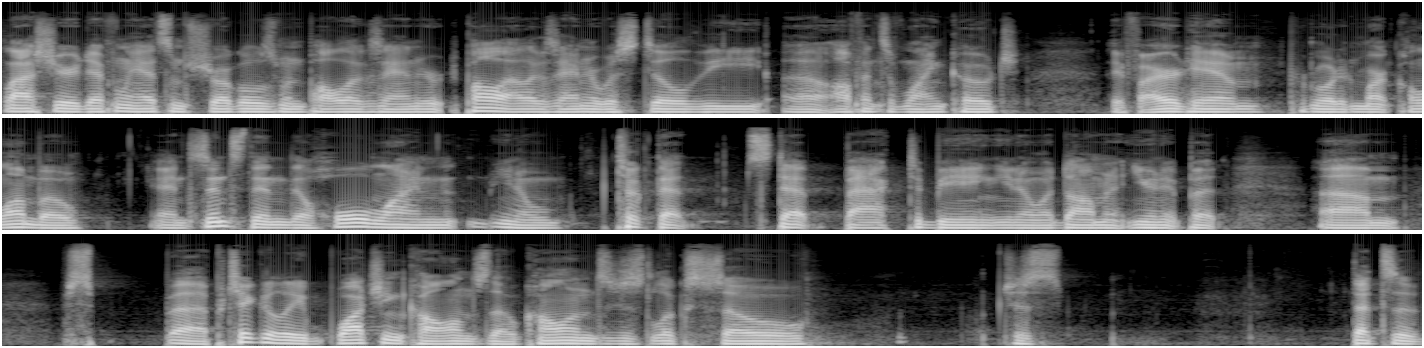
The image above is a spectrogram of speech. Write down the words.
last year, definitely had some struggles when Paul Alexander Paul Alexander was still the uh, offensive line coach. They fired him, promoted Marc Colombo, and since then the whole line, you know, took that step back to being you know a dominant unit. But um, uh, particularly watching Collins though, Collins just looks so just that's a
